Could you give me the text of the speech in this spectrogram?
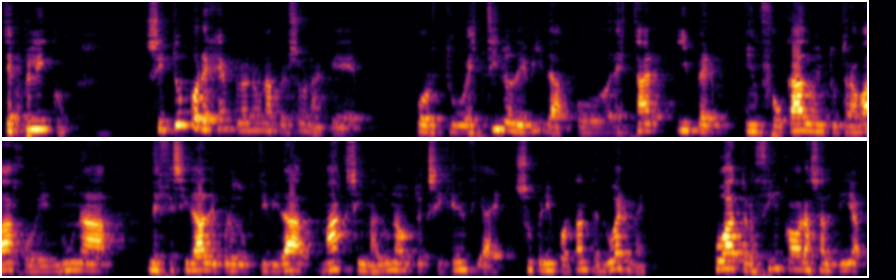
te explico. Si tú, por ejemplo, eres una persona que por tu estilo de vida, por estar hiper enfocado en tu trabajo, en una necesidad de productividad máxima, de una autoexigencia súper importante, duerme cuatro o cinco horas al día,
